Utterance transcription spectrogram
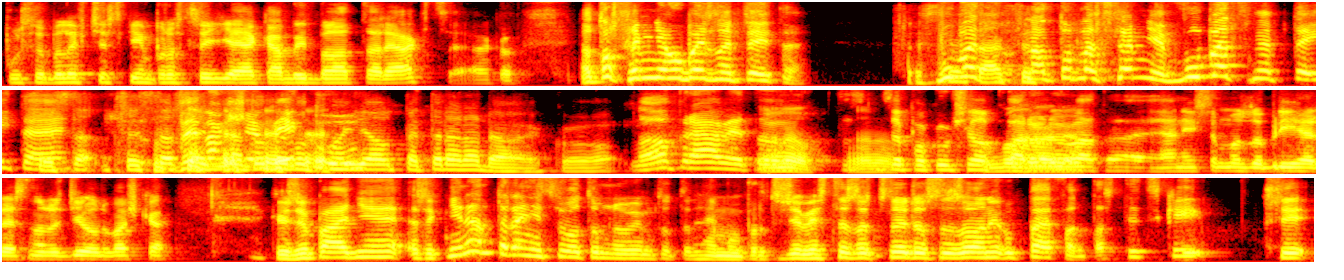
působily v českém prostředí a jaká by byla ta reakce. Jako, na to se mě vůbec neptejte. Přesně vůbec tak, přes... na tohle se mě vůbec neptejte. Představ, představ Ve vašem věku. odpověděl Petr Rada. Jako. No právě to, ano, to ano. jsem se pokoušel parodovat a já nejsem moc dobrý herec na rozdíl od Vaška. Každopádně řekni nám teda něco o tom novém Tottenhamu, protože vy jste začali do sezóny úplně fantasticky. Tři,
